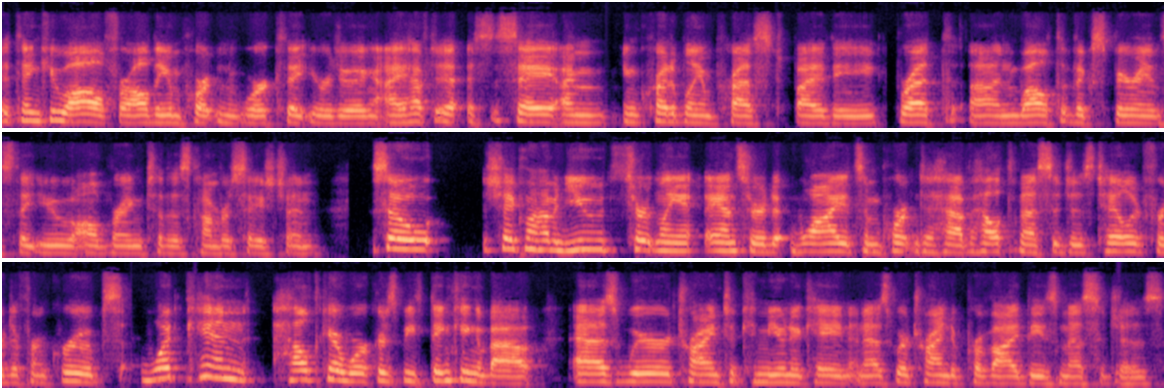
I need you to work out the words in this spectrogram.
Thank you all for all the important work that you're doing. I have to say, I'm incredibly impressed by the breadth and wealth of experience that you all bring to this conversation. So, Sheikh Mohammed, you certainly answered why it's important to have health messages tailored for different groups. What can healthcare workers be thinking about as we're trying to communicate and as we're trying to provide these messages?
